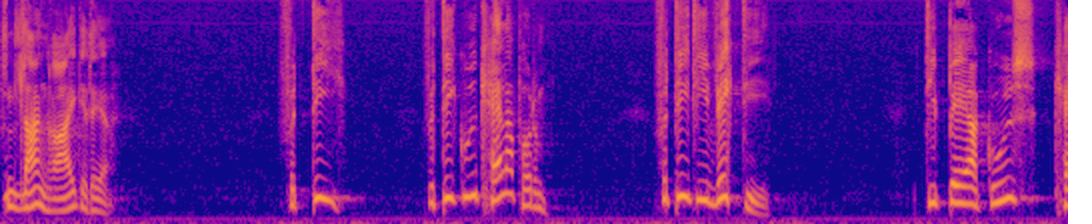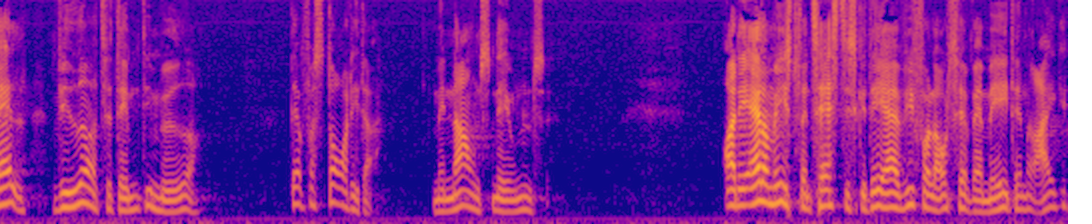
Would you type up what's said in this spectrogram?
Sådan en lang række der. Fordi, fordi Gud kalder på dem. Fordi de er vigtige. De bærer Guds kald videre til dem, de møder. Derfor står de der med navnsnævnelse. Og det allermest fantastiske, det er, at vi får lov til at være med i den række.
